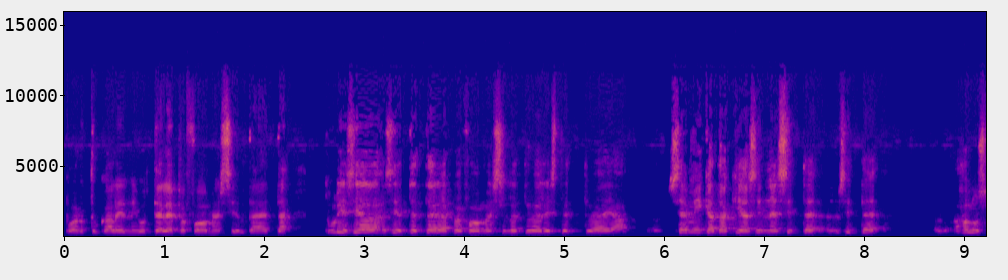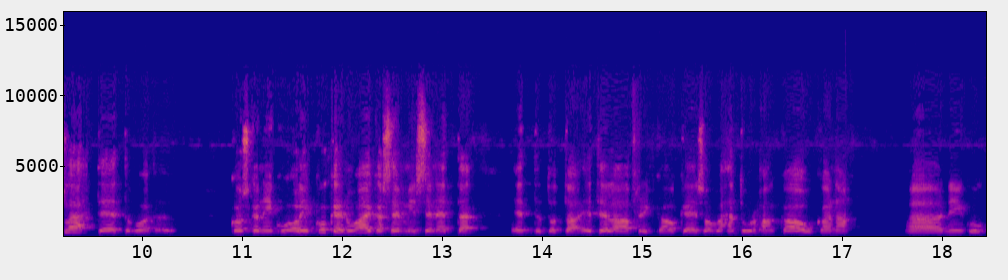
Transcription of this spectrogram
Portugalin niin teleperformanssilta, että tuli siellä sitten teleperformanssilla työllistettyä ja se, minkä takia sinne sitten, sitten halusi lähteä, että voi, koska niin kuin olin kokenut aikaisemmin sen, että että tota Etelä-Afrikka, okei, okay, se on vähän turhan kaukana ää, niin kuin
